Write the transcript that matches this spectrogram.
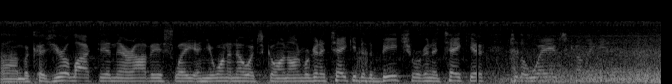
um, because you're locked in there, obviously, and you want to know what's going on. We're going to take you to the beach. We're going to take you to the waves coming in.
